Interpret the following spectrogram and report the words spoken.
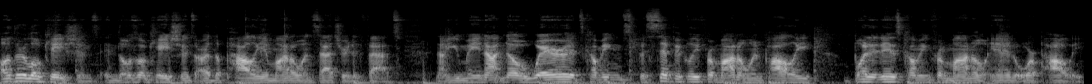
other locations and those locations are the poly and monounsaturated fats. Now you may not know where it's coming specifically from mono and poly, but it is coming from mono and or poly.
